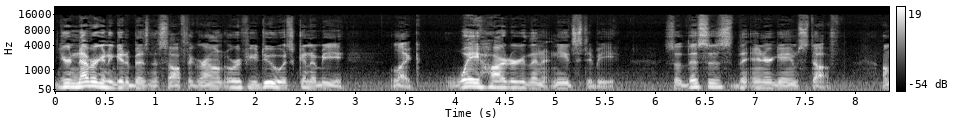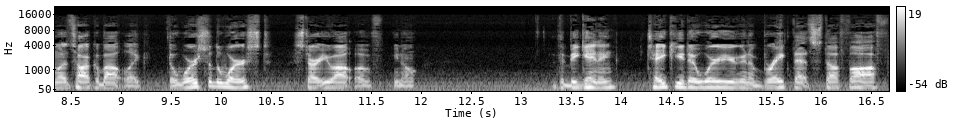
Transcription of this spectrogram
you're never going to get a business off the ground, or if you do, it's going to be like way harder than it needs to be. So, this is the inner game stuff. I'm going to talk about like the worst of the worst, start you out of, you know, the beginning, take you to where you're going to break that stuff off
